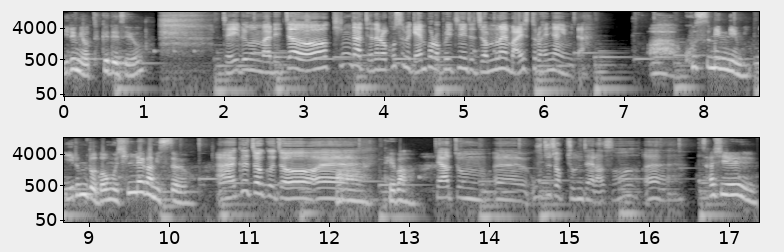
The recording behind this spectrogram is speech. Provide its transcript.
이름이 어떻게 되세요? 제 이름은 말이죠 King God General Cosmic Emperor 브리트니즈 점레 마이스트로 헨양입니다. 아 Cosmic님 이름도 너무 신뢰감 있어요. 아 그죠 그죠. 에, 아 대박. 제가 좀 에, 우주적 존재라서. 에. 사실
